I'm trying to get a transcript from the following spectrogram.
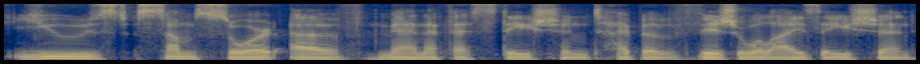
used some sort of manifestation type of visualization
